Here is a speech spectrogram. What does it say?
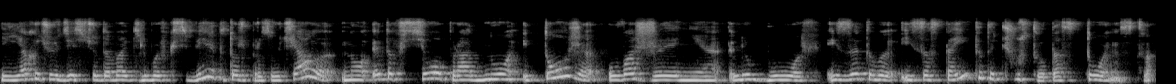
И я хочу здесь еще добавить любовь к себе. Это тоже прозвучало, но это все про одно и то же уважение, любовь. Из этого и состоит это чувство достоинства.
